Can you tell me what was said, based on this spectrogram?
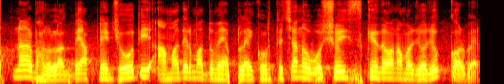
আপনার ভালো লাগবে, আপনি যদি আমাদের মাধ্যমে অ্যাপ্লাই করতে চান, অবশ্যই স্ক্রিনে দেওয়া নাম্বার যোগাযোগ করবেন।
